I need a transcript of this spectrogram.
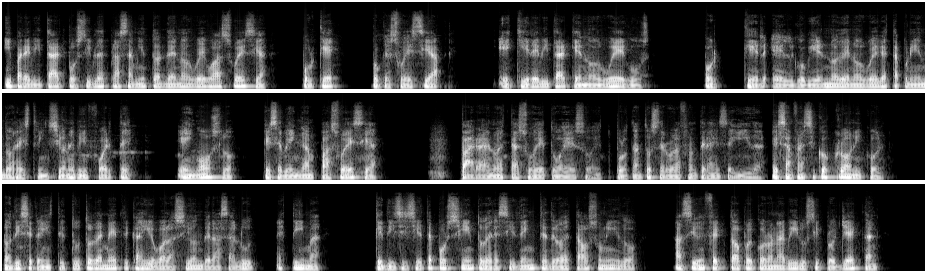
y para evitar posibles desplazamientos de noruegos a Suecia. ¿Por qué? Porque Suecia eh, quiere evitar que noruegos, porque el, gobierno de Noruega está poniendo restricciones bien fuertes en Oslo, que se vengan para Suecia para no estar sujeto a eso. Por lo tanto, cerró las fronteras enseguida. El San Francisco Chronicle nos dice que el Instituto de Métricas y Evaluación de la Salud estima que 17% de residentes de los Estados Unidos han sido infectados por el coronavirus y proyectan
